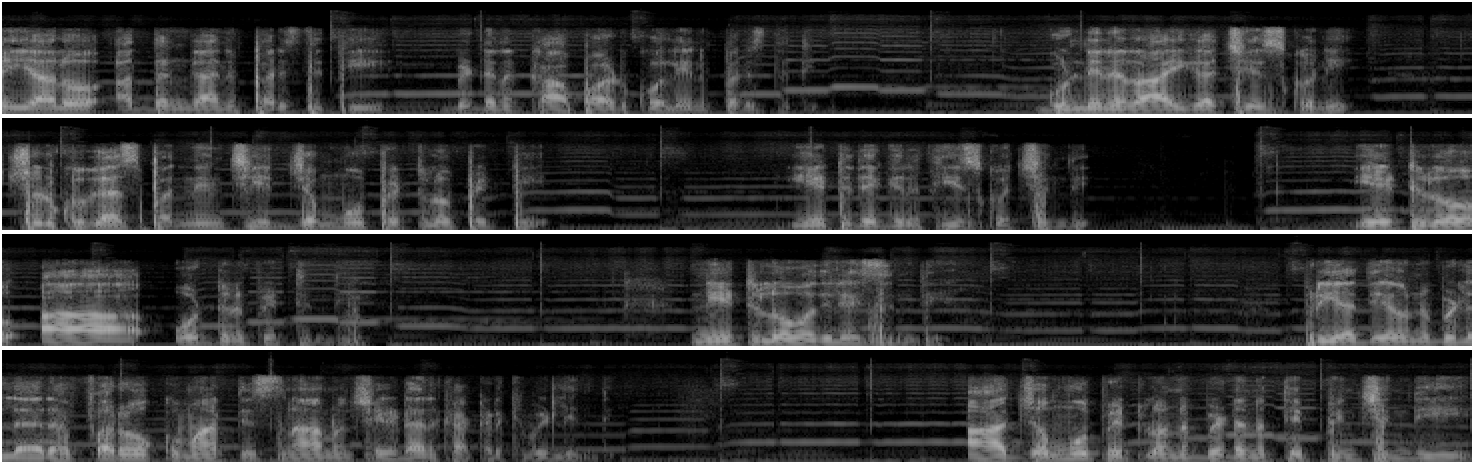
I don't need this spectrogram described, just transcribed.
చెయ్యాలో అర్థం కాని పరిస్థితి బిడ్డను కాపాడుకోలేని పరిస్థితి. గుండెని రాయిగా చేసుకొని చురుకుగా స్పందించి జమ్మూ పెట్టులో పెట్టి ఏటి దగ్గర తీసుకొచ్చింది. ఏటిలో ఆ ఒడ్డును పెట్టింది. నీటిలో వదిలేసింది. ప్రియ దేవుని బిడ్డలారా ఫరో కుమార్తె స్నానం చేయడానికి అక్కడికి వెళ్ళింది. ఆ జమ్మూ పెట్టులో ఉన్న బిడ్డను తెప్పించింది.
